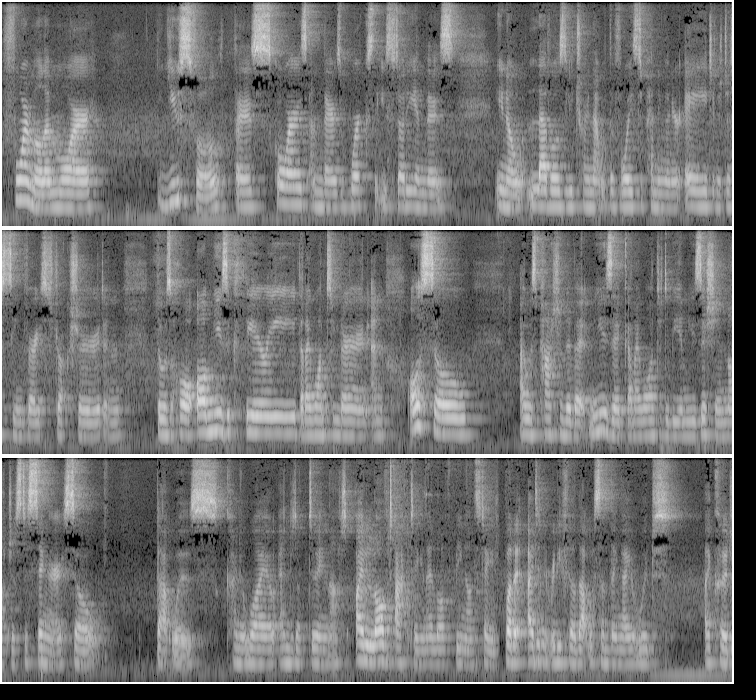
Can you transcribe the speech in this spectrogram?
formal and more useful there's scores and there's works that you study and there's you know levels you train out with the voice depending on your age and it just seemed very structured and there was a whole all music theory that I want to learn and also I was passionate about music and I wanted to be a musician not just a singer so that was kind of why I ended up doing that. I loved acting and I loved being on stage, but I- I didn't really feel that was something I would, I could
